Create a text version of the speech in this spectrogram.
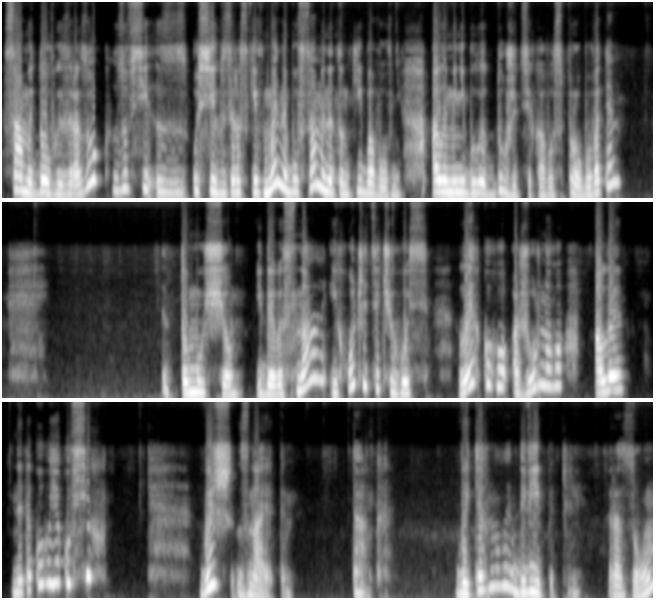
саме довгий зразок з, усі, з усіх зразків в мене був саме на тонкій бавовні, але мені було дуже цікаво спробувати, тому що іде весна і хочеться чогось легкого, ажурного, але не такого, як у всіх. Ви ж знаєте. Так, витягнули дві петлі разом,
